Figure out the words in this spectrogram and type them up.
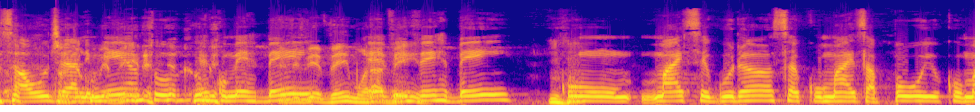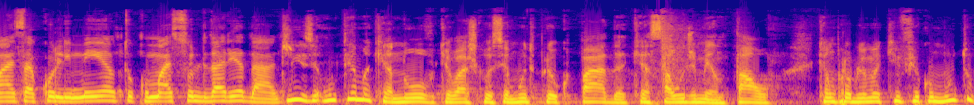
Saúde, saúde é, alimento, é comer, é comer bem, é viver bem, morar é viver bem, uhum. com mais segurança, com mais apoio, com mais acolhimento, com mais solidariedade. Diz, um tema que é novo, que eu acho que você é muito preocupada, que é a saúde mental, que é um problema que ficou muito,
